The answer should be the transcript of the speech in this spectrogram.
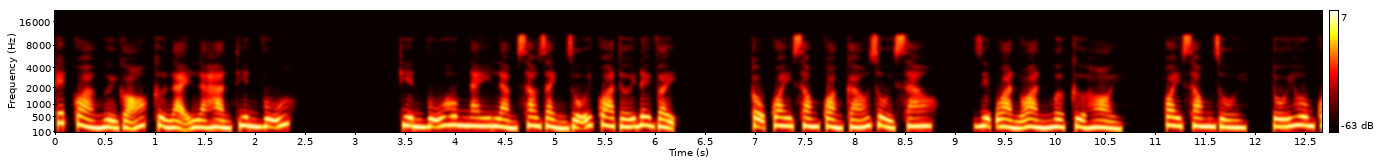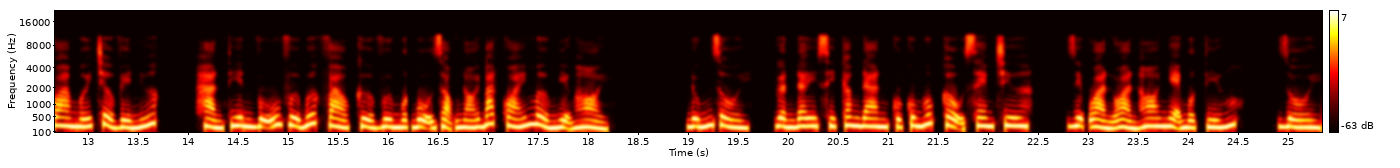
Kết quả người gõ cửa lại là Hàn Thiên Vũ. Thiên Vũ hôm nay làm sao rảnh rỗi qua tới đây vậy? Cậu quay xong quảng cáo rồi sao? Diệp Oản Oản mở cửa hỏi. Quay xong rồi, tối hôm qua mới trở về nước. Hàn Thiên Vũ vừa bước vào cửa vừa một bộ giọng nói bát quái mở miệng hỏi. Đúng rồi, gần đây xì căng đan của cung húc cậu xem chưa? Diệp Oản Oản ho nhẹ một tiếng. Rồi,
